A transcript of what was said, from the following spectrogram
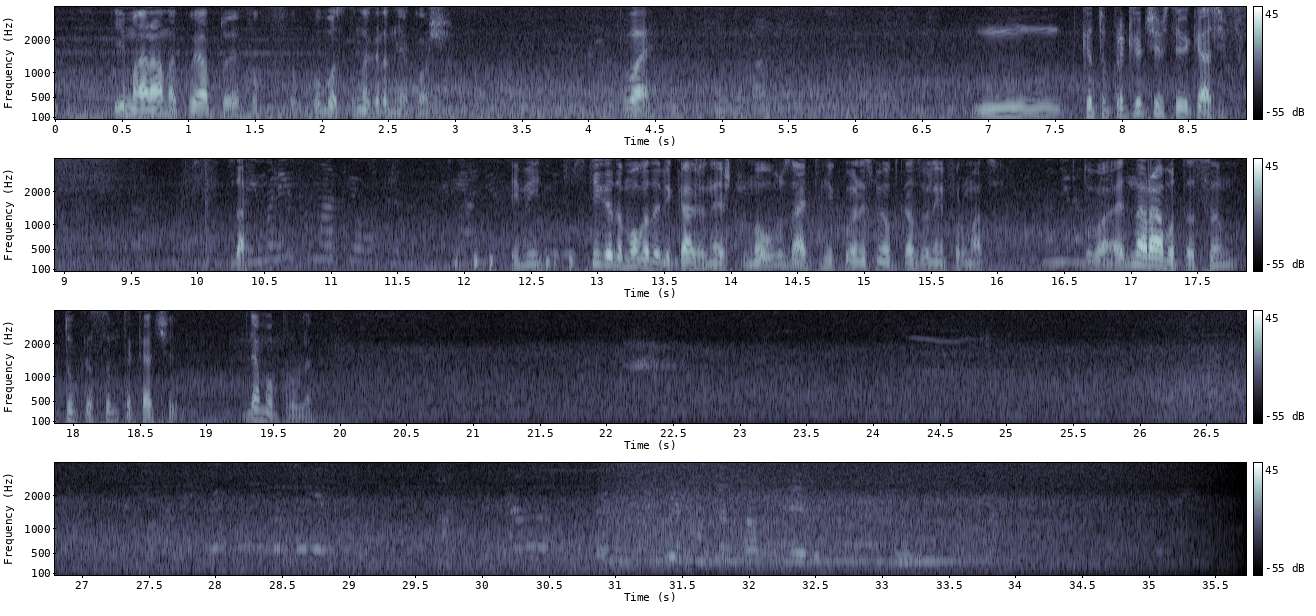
има рана, която е в областта на гръдния кош. Това е. Като приключим ще ви кажем. Да. Има ли информация утре за състоянието? Еми, стига да мога да ви кажа нещо ново. Знаете, никога не сме отказвали информация. Това е. На работа съм, тук съм, така че няма проблем.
